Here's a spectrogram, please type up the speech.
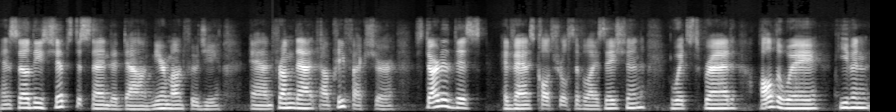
And so these ships descended down near Mount Fuji. And from that uh, prefecture started this advanced cultural civilization, which spread all the way even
